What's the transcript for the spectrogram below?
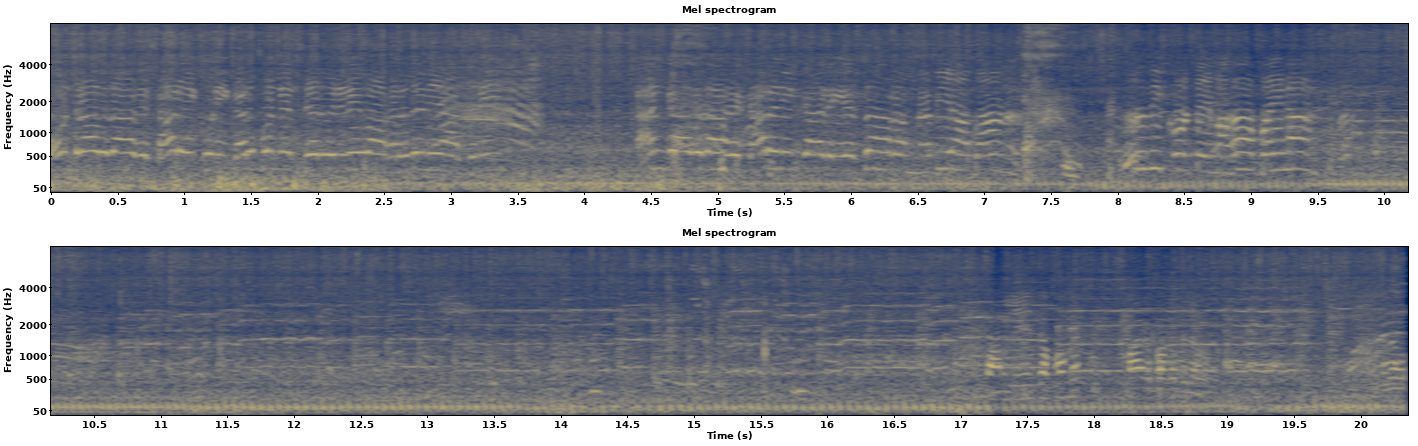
மூன்றாவதாக காரைக்குடி கருப்பண்ணன் சேர்வு நினைவாக ரிதன்யாசிரி நான்காவதாக காரணிக்காடு எஸ் ஆர் எம் நபியா பானு. உறுதிக்கோட்டை மகா பைனான்ஸ் இருக்க போங்க மாடு பக்கத்தில் வரும். அதான்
